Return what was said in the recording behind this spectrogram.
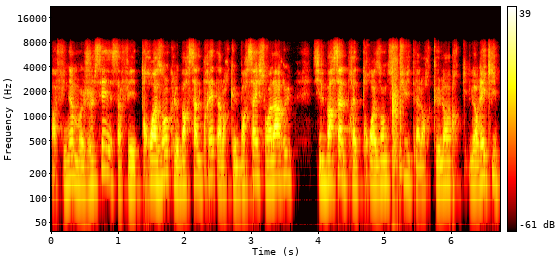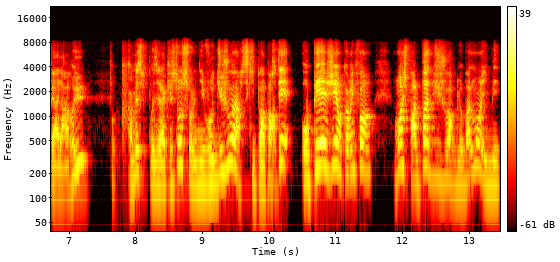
Rafinha, moi je le sais, ça fait trois ans que le Barça le prête alors que le Barça ils sont à la rue. Si le Barça le prête trois ans de suite alors que leur, équipe est à la rue, faut quand même se poser la question sur le niveau du joueur, ce qu'il peut apporter au PSG, encore une fois. Hein. Moi, je ne parle pas du joueur globalement. Ce n'est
